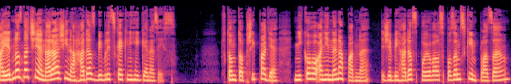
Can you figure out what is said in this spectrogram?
a jednoznačně naráží na hada z biblické knihy Genesis. V tomto případě nikoho ani nenapadne, že by hada spojoval s pozemským plazem,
